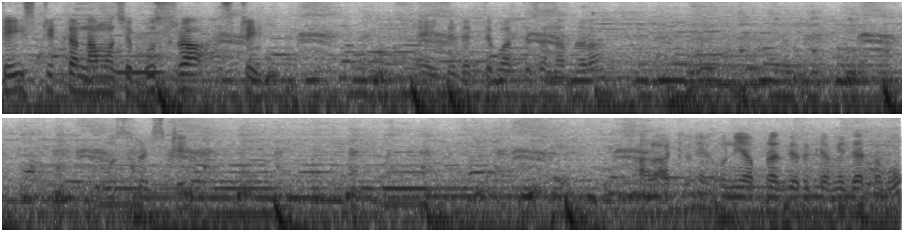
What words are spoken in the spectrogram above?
সেই স্ট্রিটটার নাম হচ্ছে বুসরা স্ট্রিট। এই যে দেখতে পাচ্ছেন আপনারা। বুসরা স্ট্রিট। আর এখনই আপনাদেরকে আমি দেখাবো।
